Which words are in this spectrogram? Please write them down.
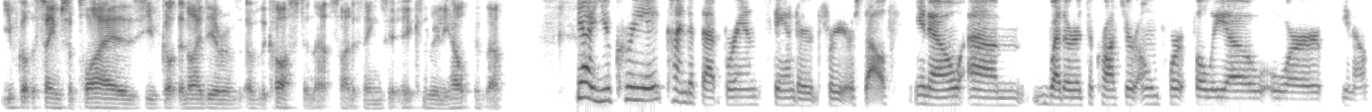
you've got the same suppliers, you've got an idea of, of the cost and that side of things. It, it can really help with that. Yeah, you create kind of that brand standard for yourself, you know, um, whether it's across your own portfolio or, you know,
